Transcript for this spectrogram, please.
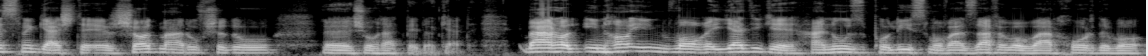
اسم گشت ارشاد معروف شده و شهرت پیدا کرده. به حال اینها این واقعیتی که هنوز پلیس موظف با برخورد با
